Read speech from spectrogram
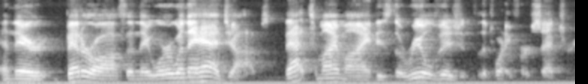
and they're better off than they were when they had jobs? That, to my mind, is the real vision for the 21st century.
